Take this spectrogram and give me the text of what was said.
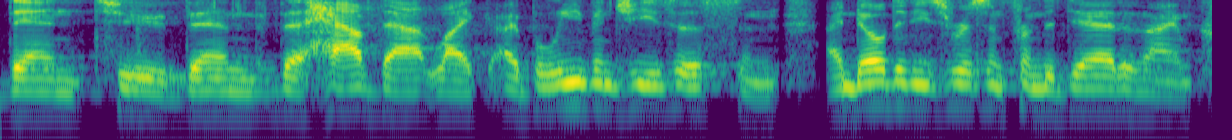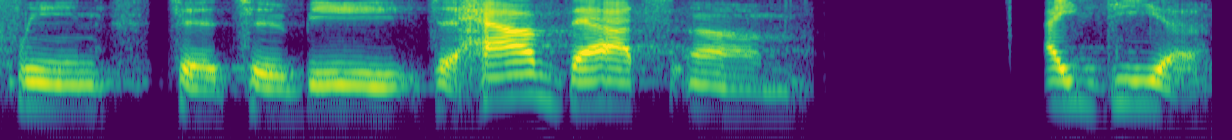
than to then to have that like i believe in jesus and i know that he's risen from the dead and i'm clean to, to be to have that um, idea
